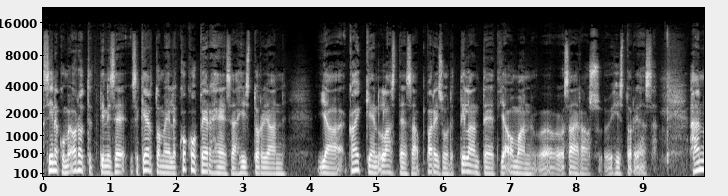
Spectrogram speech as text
siinä kun me odotettiin, niin se, se kertoi meille koko perheensä historian, ja kaikkien lastensa parisuhdetilanteet ja oman sairaushistoriansa. Hän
